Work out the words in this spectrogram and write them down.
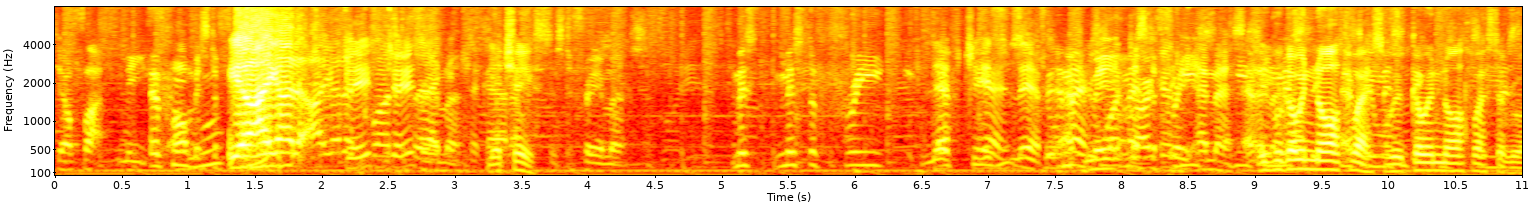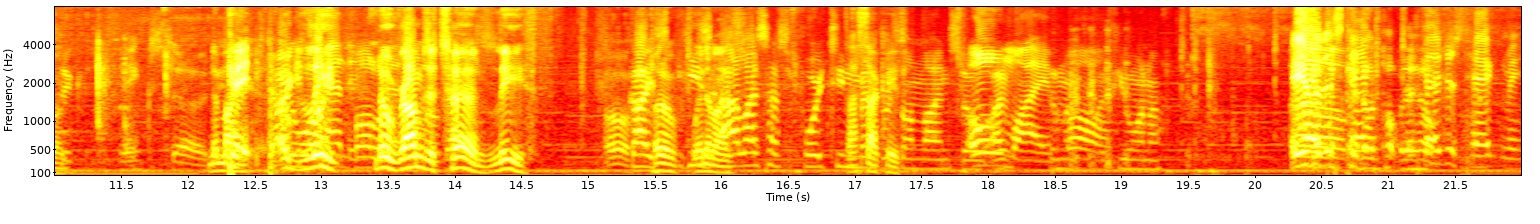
See how fat leave. F Oh, Mr. who? Free. Yeah, I got it. I got Chase, it. chase. so I can check Yeah, out. chase. Mr. Free MS. Mis- Mr. Free Left, chase, FPS. left. MS, Me, MS, Mr. Free he's- MS. he's We're We're mystic. going northwest. He's We're mystic. going northwest, He's everyone. Mystic. I think so. No mind. Okay, Oh, everyone Leith. No, Rams a follow, guys. turn. Leith. Oh. Guys, Hold on, his wait a minute. allies has 14 That's members kid. online, so Oh I my don't know mom. if you wanna. Yeah, Oh, this kid guy, on top of the this hill. guy just tagged me.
